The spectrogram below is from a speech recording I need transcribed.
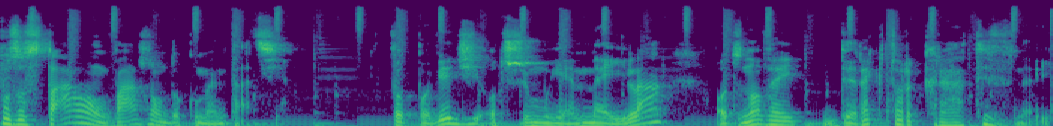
pozostałą ważną dokumentację. W odpowiedzi otrzymuje maila od nowej dyrektor kreatywnej,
